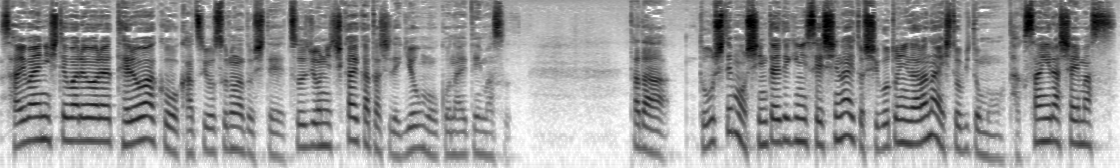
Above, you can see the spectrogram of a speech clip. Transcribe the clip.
幸いにして我々テレワークを活用するなどして通常に近い形で業務を行えています。ただ、どうしても身体的に接しないと仕事にならない人々もたくさんいらっしゃいます。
